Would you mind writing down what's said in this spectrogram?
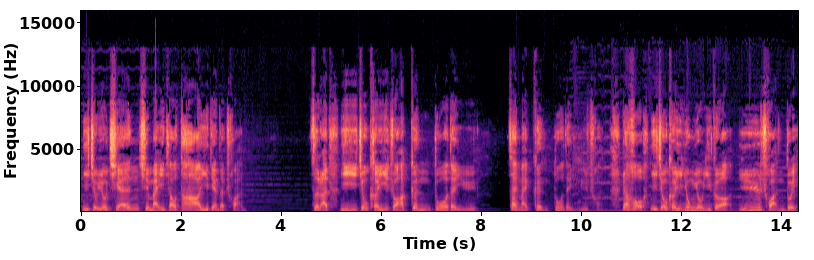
你就有钱去买一条大一点的船，自然你就可以抓更多的鱼，再买更多的渔船，然后你就可以拥有一个渔船队。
